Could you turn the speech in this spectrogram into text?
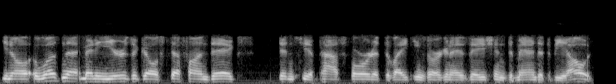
you know, it wasn't that many years ago. Stefon Diggs didn't see a path forward at the Vikings organization, demanded to be out,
